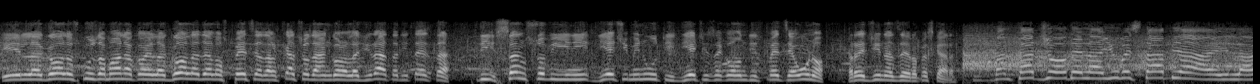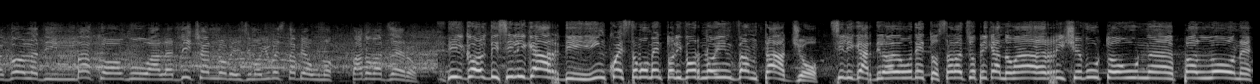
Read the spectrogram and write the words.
Il gol, scusa Monaco, il gol dello Spezia dal calcio d'angolo, la girata di testa di Sansovini, 10 minuti, 10 secondi, Spezia 1, Regina 0, Pescara. Vantaggio della Juve Stabia, il gol di Mbakogu al diciannovesimo, Juve Stabia 1, Padova 0. Il gol di Siligardi, in questo momento Livorno in vantaggio. Siligardi, l'avevamo detto, stava zoppicando ma ha ricevuto un pallone,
